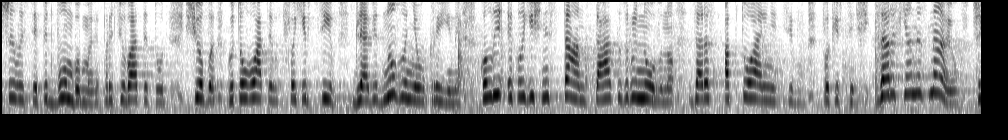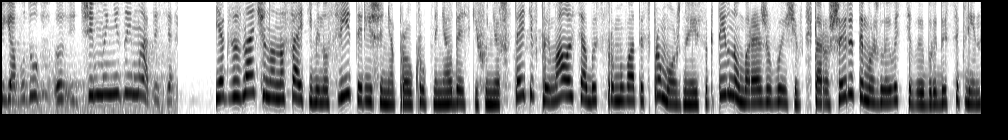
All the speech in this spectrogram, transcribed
Лишилися під бомбами працювати тут, щоб готувати фахівців для відновлення України. Коли екологічний стан так зруйновано, зараз актуальні ці фахівці. Зараз я не знаю, чи я буду е, чим мені займатися. Як зазначено на сайті Міносвіти, рішення про укрупнення одеських університетів приймалося, аби сформувати спроможну і ефективну мережу вишів та розширити можливості вибору дисциплін.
